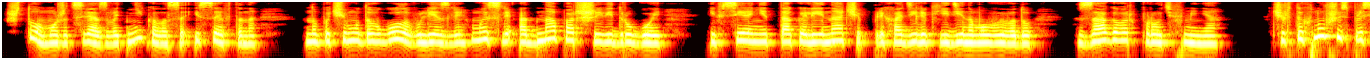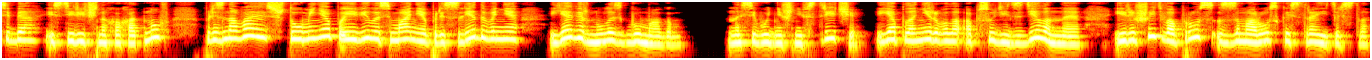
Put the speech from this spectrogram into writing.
что может связывать Николаса и Сефтона, но почему-то в голову лезли мысли одна паршивей другой, и все они так или иначе приходили к единому выводу – заговор против меня. Чертыхнувшись про себя, истерично хохотнув, признаваясь, что у меня появилась мания преследования, я вернулась к бумагам. На сегодняшней встрече я планировала обсудить сделанное и решить вопрос с заморозкой строительства.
